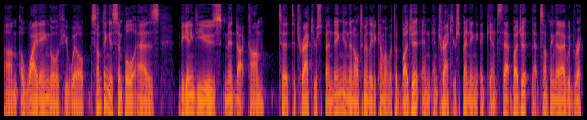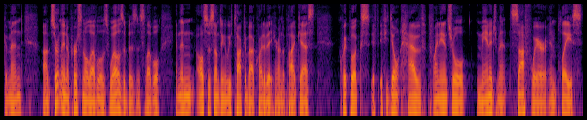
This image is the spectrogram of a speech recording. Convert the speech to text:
um, a wide angle, if you will. Something as simple as beginning to use Mint.com to to track your spending, and then ultimately to come up with a budget and, and track your spending against that budget. That's something that I would recommend, um, certainly on a personal level as well as a business level, and then also something that we've talked about quite a bit here on the podcast. QuickBooks, if, if you don't have financial management software in place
